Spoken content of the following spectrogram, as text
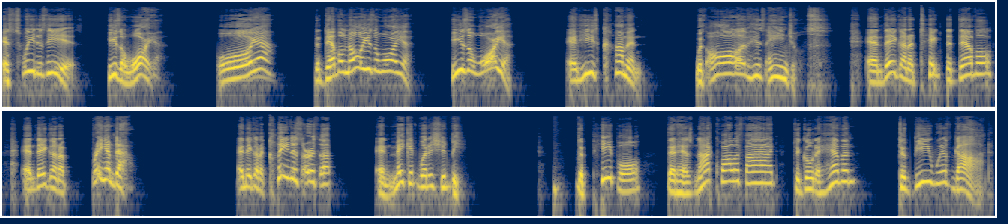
as sweet as he is, he's a warrior. Oh yeah. The devil knows he's a warrior. He's a warrior. And he's coming with all of his angels. And they're going to take the devil and they're going to bring him down. And they're going to clean this earth up and make it what it should be. The people that has not qualified to go to heaven to be with God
